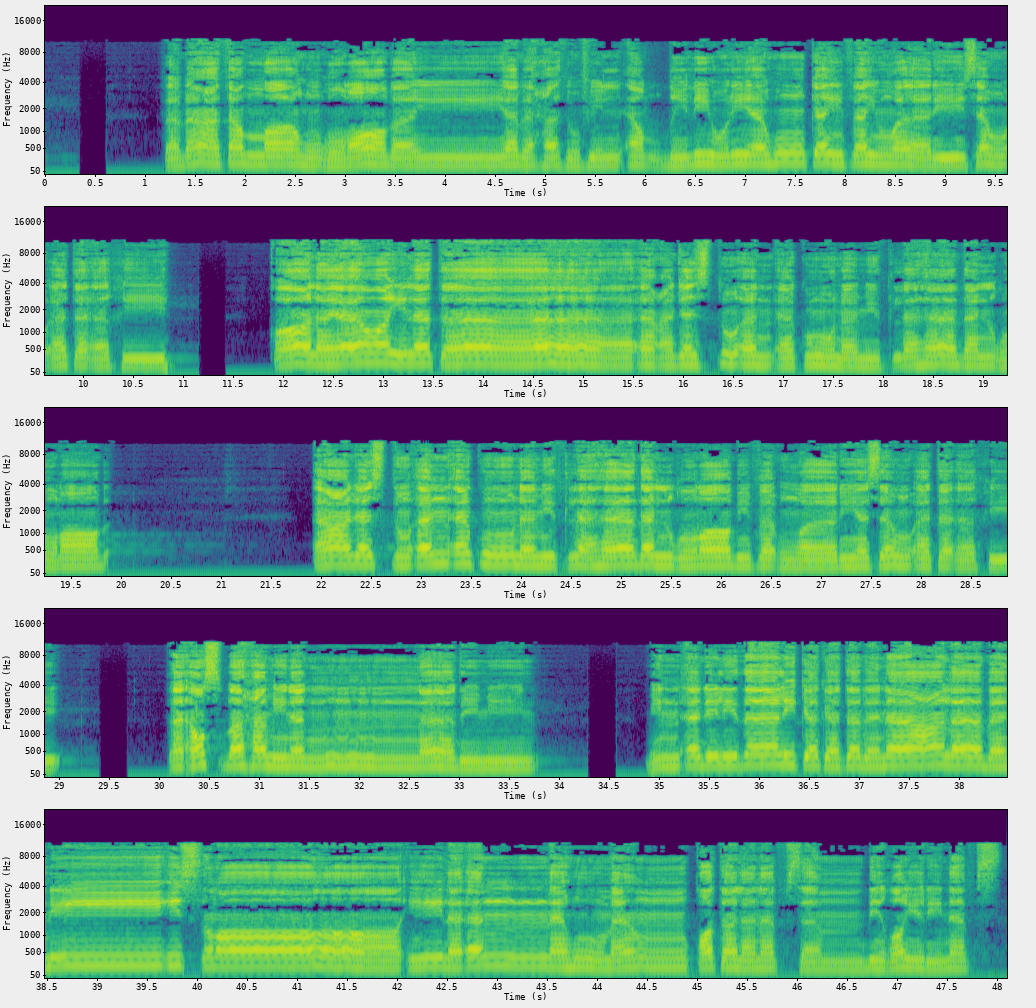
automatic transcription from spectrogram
فبعث الله غرابا يبحث في الأرض ليريه كيف يواري سوءة أخيه. قال يا ويلتى أعجزت أن أكون مثل هذا الغراب؟ أعجزت أن أكون مثل هذا الغراب فأواري سوءة أخي. فأصبح من النادمين. من أجل ذلك كتبنا على بني إسرائيل أنه من قتل نفسا بغير نفس.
